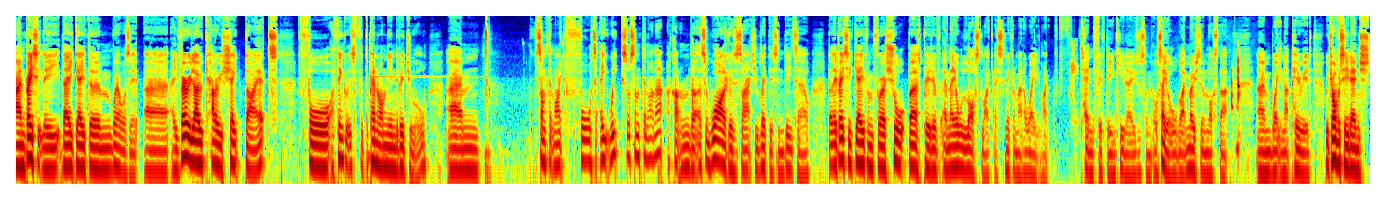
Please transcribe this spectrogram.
and basically they gave them where was it? Uh, a very low calorie shake diet for I think it was for, depending on the individual um, something like four to eight weeks or something like that. I can't remember. It's a while ago since I actually read this in detail. But they basically gave them for a short burst period of and they all lost like a significant amount of weight like 10 to 15 kilos or something or say all like most of them lost that um, weight in that period, which obviously then sh-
